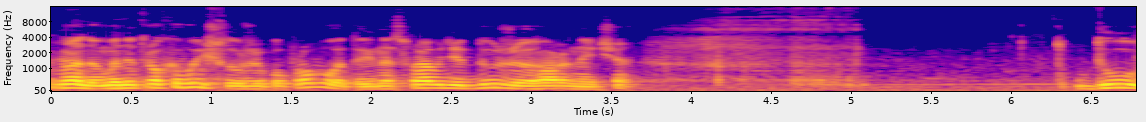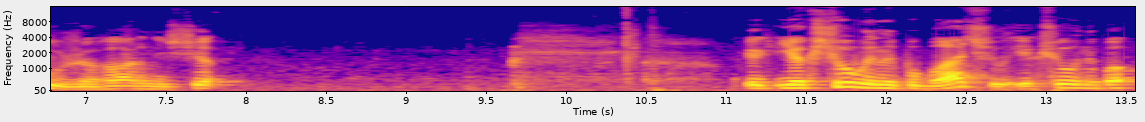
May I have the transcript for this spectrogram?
Ну ладно, в мене трохи вийшло вже попробувати, і насправді дуже гарний чай. Дуже гарний ще. Якщо ви не побачили, якщо ви не по.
